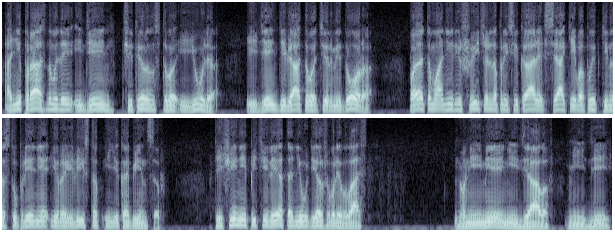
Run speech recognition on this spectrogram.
Они праздновали и день 14 июля, и день 9 Термидора, поэтому они решительно пресекали всякие попытки наступления и роялистов, и якобинцев. В течение пяти лет они удерживали власть, но не имея ни идеалов, ни идей,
